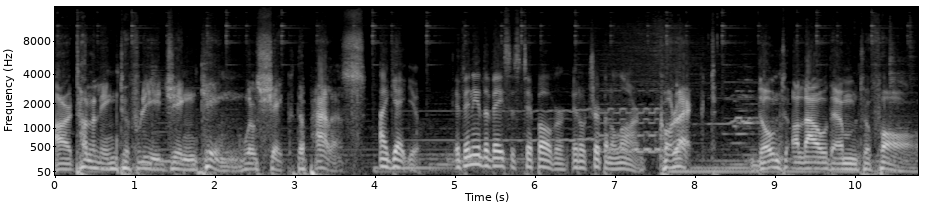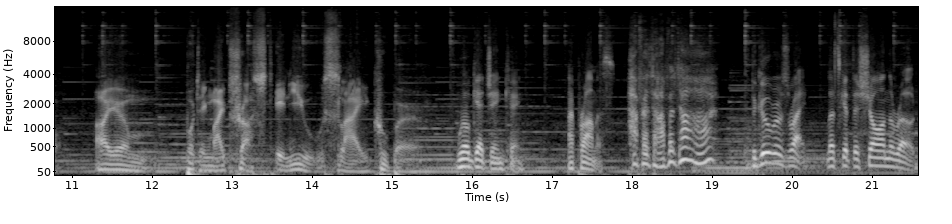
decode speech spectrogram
Our tunneling to free Jing King will shake the palace. I get you. If any of the vases tip over, it'll trip an alarm. Correct. Don't allow them to fall. I am putting my trust in you, Sly Cooper. We'll get Jing King. I promise. The Guru's right. Let's get this show on the road.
